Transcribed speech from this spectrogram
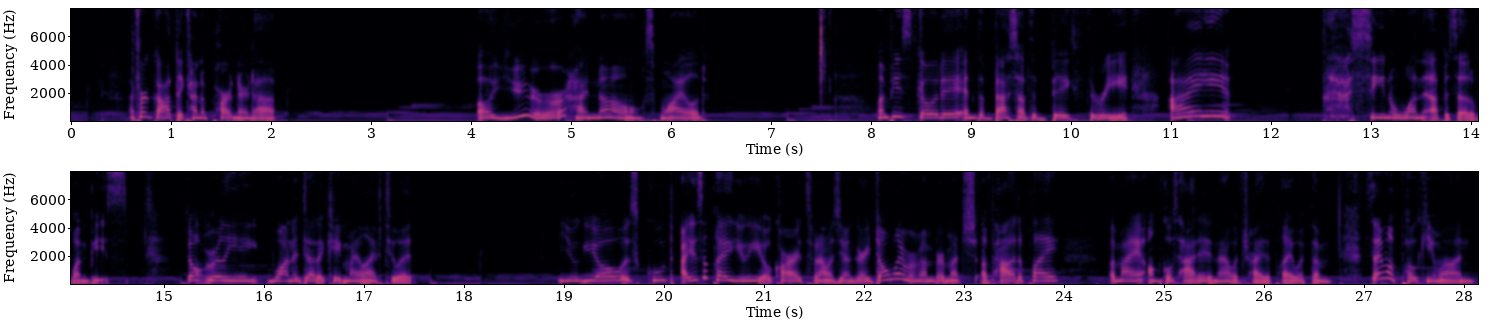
I forgot they kind of partnered up. A year? I know. It's wild. One Piece Go goaded and the best of the big three. I seen one episode of One Piece. Don't really want to dedicate my life to it. Yu-Gi-Oh is good. I used to play Yu-Gi-Oh cards when I was younger. I don't really remember much of how to play, but my uncles had it and I would try to play with them. Same with Pokemon.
